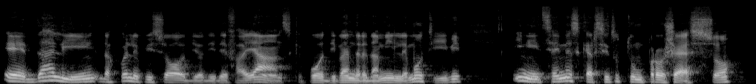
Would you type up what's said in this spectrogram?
e da lì, da quell'episodio di defiance, che può dipendere da mille motivi, inizia a innescarsi tutto un processo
